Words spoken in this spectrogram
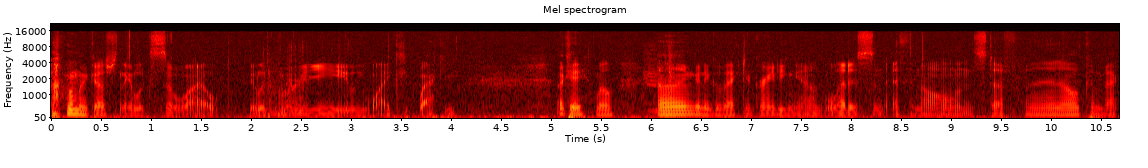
Oh my gosh, they look so wild. They look really wacky. Okay, well, I'm gonna go back to grinding out lettuce and ethanol and stuff, and I'll come back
